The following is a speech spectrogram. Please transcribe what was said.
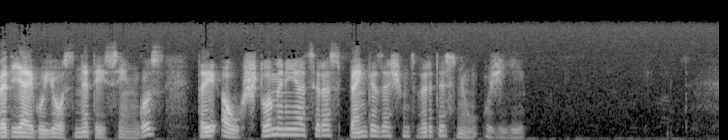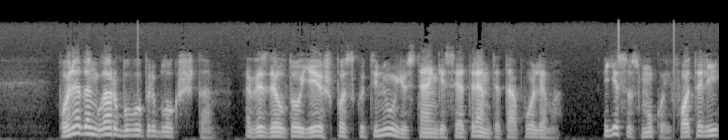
bet jeigu jos neteisingos, tai aukštuomenėje atsiras 50 vertesnių už jį. Pone Danglar buvo priblokšta. Vis dėlto jie iš paskutiniųjų stengiasi atremti tą puolimą. Jis susmuko į fotelį,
